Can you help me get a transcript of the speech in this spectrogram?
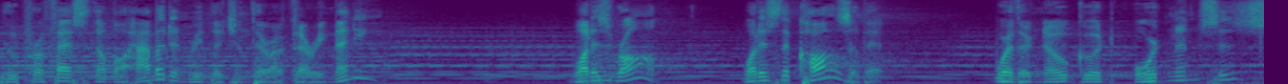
who profess the Mohammedan religion, there are very many. What is wrong? What is the cause of it? Were there no good ordinances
